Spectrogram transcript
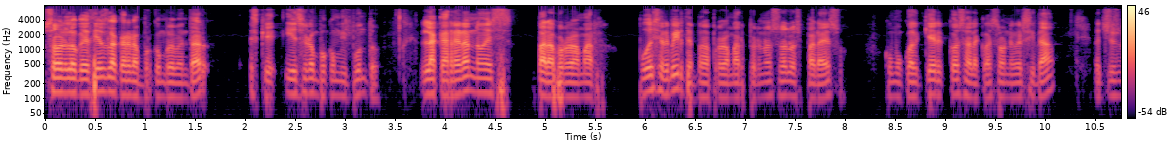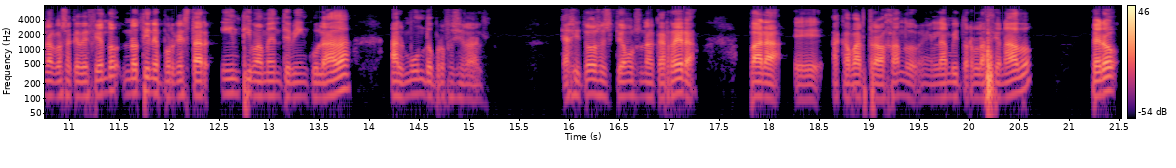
Sobre lo que decías de la carrera, por complementar, es que, y ese era un poco mi punto, la carrera no es para programar. Puede servirte para programar, pero no solo es para eso. como cualquier cosa a la que vas a la universidad, de hecho es una cosa que defiendo, no tiene por qué estar íntimamente vinculada al mundo profesional. Casi todos estudiamos una carrera para eh, acabar trabajando en el ámbito relacionado, pero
